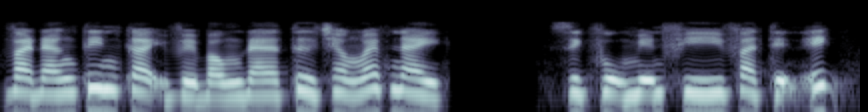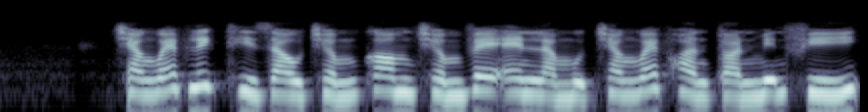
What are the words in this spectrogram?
và đáng tin cậy về bóng đá từ trang web này. Dịch vụ miễn phí và tiện ích. Trang web lichthizau.com.vn là một trang web hoàn toàn miễn phí,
